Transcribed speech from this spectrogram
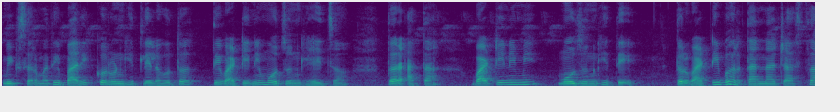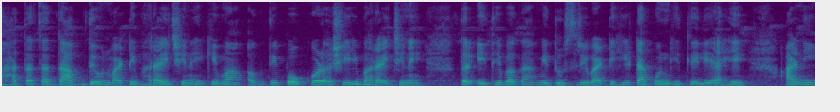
मिक्सरमध्ये बारीक करून घेतलेलं होतं ते वाटीने मोजून घ्यायचं. तर आता वाटीने मी मोजून घेते. तर वाटी भरताना जास्त हाताचा दाब देऊन वाटी भरायची नाही किंवा अगदी पोकळ अशीही भरायची नाही. तर इथे बघा मी दुसरी वाटीही टाकून घेतलेली आहे. आणि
